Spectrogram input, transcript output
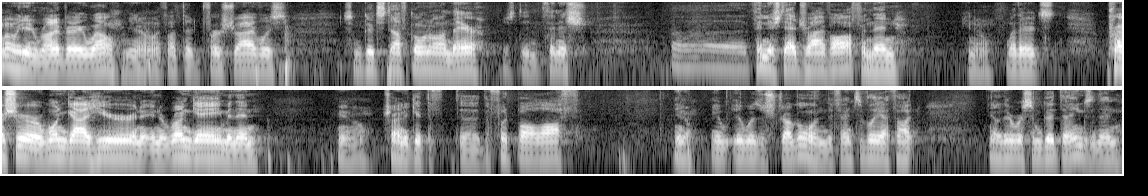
Well, we didn't run it very well. You know, I thought the first drive was some good stuff going on there. Just didn't finish uh, finish that drive off, and then, you know, whether it's pressure or one guy here in a, in a run game, and then, you know, trying to get the the, the football off. You know, it, it was a struggle, and defensively, I thought, you know, there were some good things, and then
